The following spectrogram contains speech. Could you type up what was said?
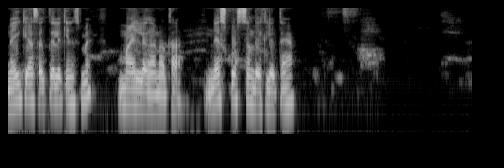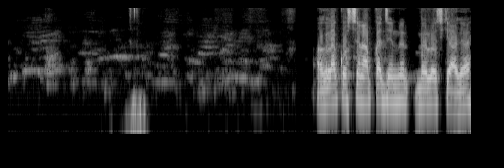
नहीं कह सकते, लेकिन इसमें माइंड लगाना था। नेक्स्ट क्वेश्चन देख लेते हैं। अगला क्वेश्चन आपका जनरल नॉलेज क्या आ गया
